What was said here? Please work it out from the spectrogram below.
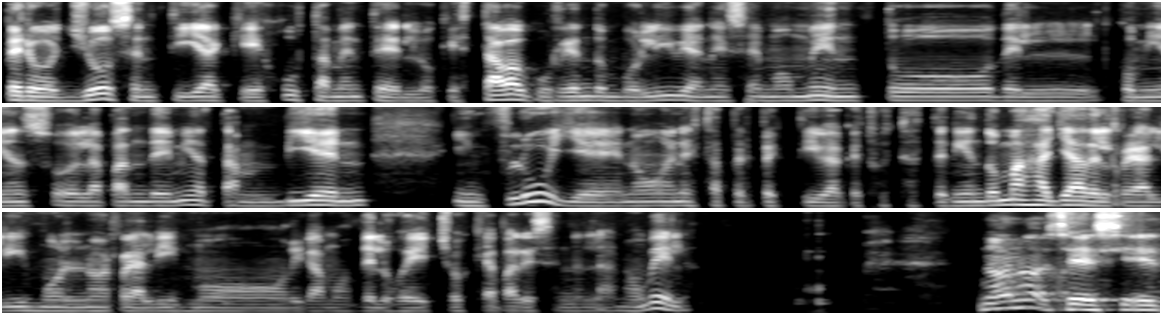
pero yo sentía que justamente lo que estaba ocurriendo en Bolivia en ese momento del comienzo de la pandemia también influye ¿no? en esta perspectiva que tú estás teniendo, más allá del realismo, el no realismo, digamos, de los hechos que aparecen en la novela. No, no, sí, sí,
